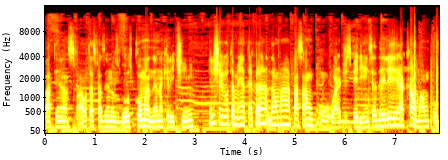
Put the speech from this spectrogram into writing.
batendo as faltas, fazendo os gols, comandando aquele time. Ele chegou também até para dar uma passar um, o ar de experiência dele e acalmar um pouco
